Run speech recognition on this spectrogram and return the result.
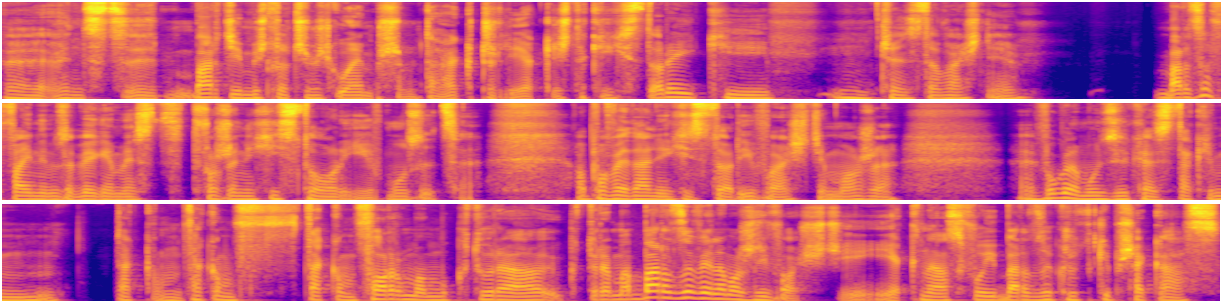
E, więc y, bardziej myślę o czymś głębszym, tak? Czyli jakieś takie historyjki. Mm, często właśnie bardzo fajnym zabiegiem jest tworzenie historii w muzyce. Opowiadanie historii właśnie może. E, w ogóle muzyka jest takim, taką, taką, taką formą, która, która ma bardzo wiele możliwości. Jak na swój bardzo krótki przekaz,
